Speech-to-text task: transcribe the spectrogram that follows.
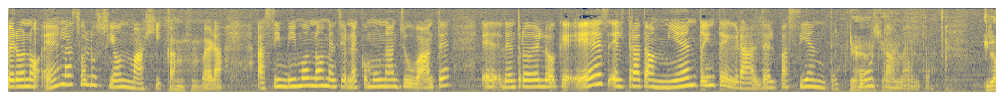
pero no es la solución mágica, ¿verdad? Asimismo nos mencioné como un ayudante eh, dentro de lo que es el tratamiento integral del paciente, justamente. Y la,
